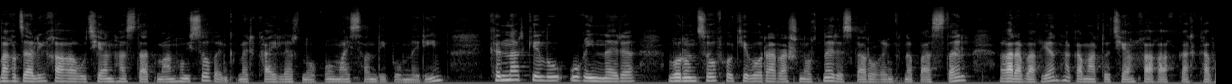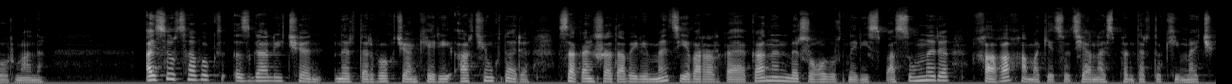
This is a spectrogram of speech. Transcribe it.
բաղձալի խաղաղության հաստատման հույսով ենք մեր քայլերն ուղղում այս հանդիպումներին, քննարկելու ուղիները, որոնցով հոգևոր առաջնորդներս կարող ենք նպաստել Ղարաբաղյան հակամարտության խաղաղ կարգավորմանը։ Այսօր ցավոք զգալի չեն ներդրվող ջանքերի արդյունքները, սակայն շատ ավելի մեծ եւ առարկայական են մեր ժողովուրդների սպասումները խաղաղ համակեցության այս փնտրտուքի մեջ։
